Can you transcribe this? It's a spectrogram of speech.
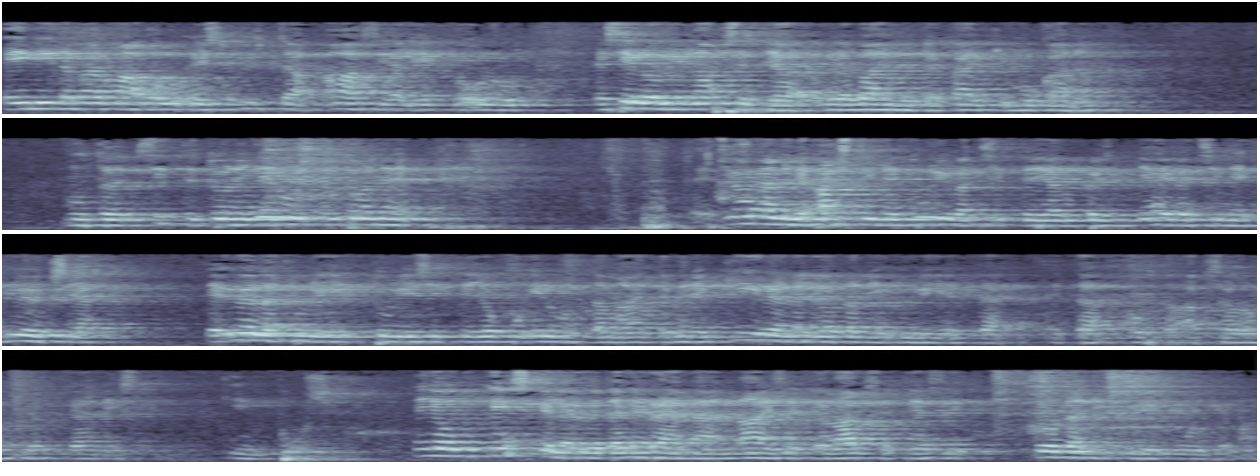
Ei niillä varmaan ollut edes yhtään aasialiikko ollut. Ja siellä oli lapset ja, ja vaimot ja kaikki mukana. Mutta sitten tuonne Jerusalem, tuonne Jordanille asti ne tulivat sitten ja jäivät sinne yöksi. Ja ja yöllä tuli, tuli sitten joku ilmoittamaan, että mene kiireellä Jordanin yli, että, että kohta Absalom hyökkää niistä kimppuusi. Ne joutui keskellä yötä heräämään naiset ja lapset ja sitten Jordanin yli kulkemaan.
